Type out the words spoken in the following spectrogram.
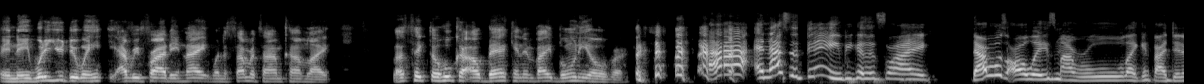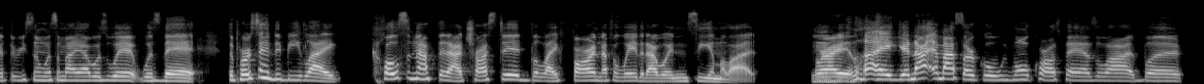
and then what do you do when he, every Friday night when the summertime come, like, let's take the hookah out back and invite Boonie over. Ah, and that's the thing because it's like that was always my rule. Like if I did a threesome with somebody I was with, was that the person had to be like close enough that I trusted, but like far enough away that I wouldn't see him a lot. Right. Mhm. Like you're not in my circle. We won't cross paths a lot, but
